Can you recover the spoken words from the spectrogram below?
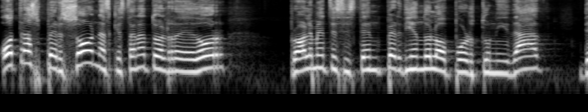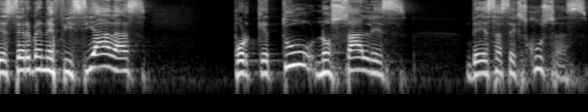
Otras personas que están a tu alrededor probablemente se estén perdiendo la oportunidad de ser beneficiadas porque tú no sales de esas excusas.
